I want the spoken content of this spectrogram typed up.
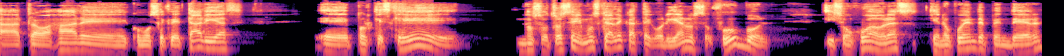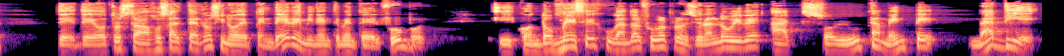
a trabajar eh, como secretarias, eh, porque es que nosotros tenemos que darle categoría a nuestro fútbol y son jugadoras que no pueden depender de, de otros trabajos alternos, sino depender eminentemente del fútbol. Y con dos meses jugando al fútbol profesional no vive absolutamente nadie.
